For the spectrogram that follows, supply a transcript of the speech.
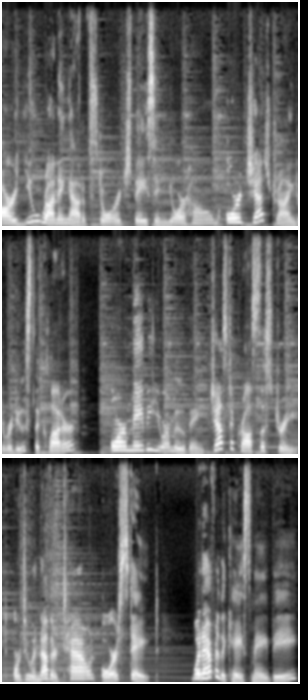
Are you running out of storage space in your home or just trying to reduce the clutter? Or maybe you're moving just across the street or to another town or state. Whatever the case may be,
